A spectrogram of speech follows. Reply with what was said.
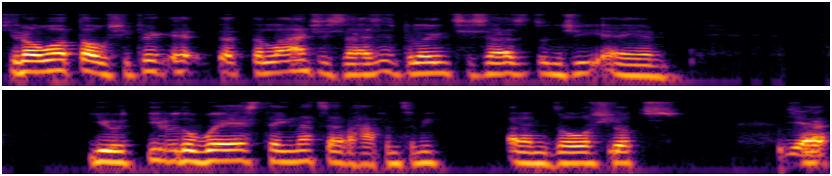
Do you know what though? She picked the, the line she says is brilliant. She says, doesn't she? Um, you you were the worst thing that's ever happened to me, and then the door shuts. Yeah,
